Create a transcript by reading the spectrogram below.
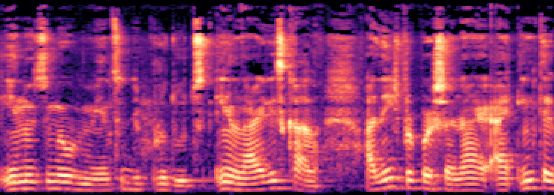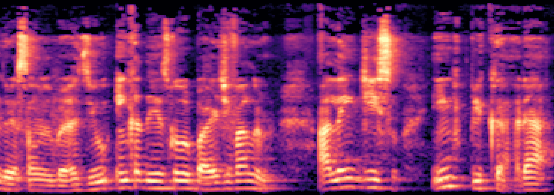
e no desenvolvimento de produtos em larga escala, além de proporcionar a integração do Brasil em cadeias globais de valor. Além disso, implicará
